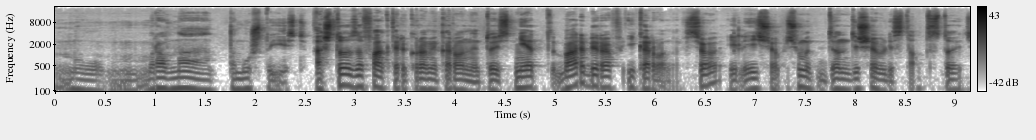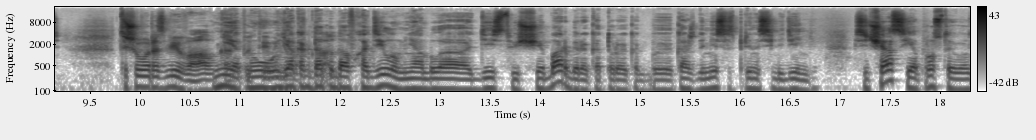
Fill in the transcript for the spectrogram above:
ну, равна тому, что есть. А что за факторы, кроме короны? То есть нет барберов и корона. Все? Или еще? Почему он дешевле стал стоить? Ты же его разбивал. как Нет, бы, ты в ну я когда вкладывал. туда входил, у меня была действующие барберы, которые как бы каждый месяц приносили деньги. Сейчас я просто его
